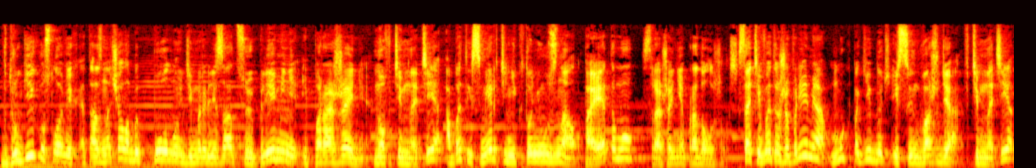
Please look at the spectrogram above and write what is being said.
В других условиях это означало бы полную деморализацию племени и поражение. Но в темноте об этой смерти никто не узнал, поэтому сражение продолжилось. Кстати, в это же время мог погибнуть и сын вождя. В темноте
